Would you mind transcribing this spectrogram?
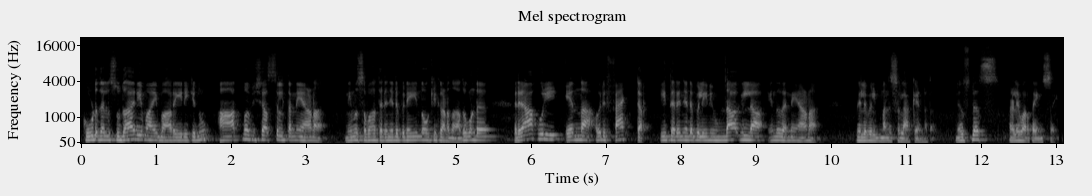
കൂടുതൽ സുതാര്യമായി മാറിയിരിക്കുന്നു. ആ ആത്മവിശ്വാസത്തിൽ തന്നെയാണ് നിയമസഭാ തെരഞ്ഞെടുപ്പിനെയും നോക്കിക്കാണുന്നത്. അതുകൊണ്ട് രാഹുൽ എന്ന ഒരു ഫാക്ടർ ഈ തെരഞ്ഞെടുപ്പിൽ ഇനി ഉണ്ടാകില്ല എന്ന് തന്നെയാണ് നിലവിൽ മനസ്സിലാക്കേണ്ടത്. ന്യൂസ് ഡെസ്ക് മലയാളി വാർത്ത ഇൻസൈറ്റ്.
